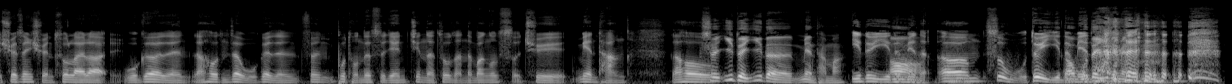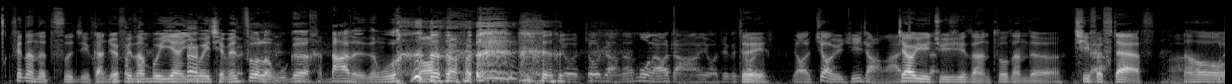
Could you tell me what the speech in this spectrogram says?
学生选出来了五个人，然后这五个人分不同的时间进了州长的办公室去面谈，然后是一对一的面谈吗？一对一的面谈，嗯、是五对一的面谈，哦、五对一的面谈，非常的刺激，感觉非常不一样，因为前面坐了五个很大的人物，有州长的幕僚长，有这个对，有教育局长啊，教育局局长，州长的 chief of staff，、啊、然后。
